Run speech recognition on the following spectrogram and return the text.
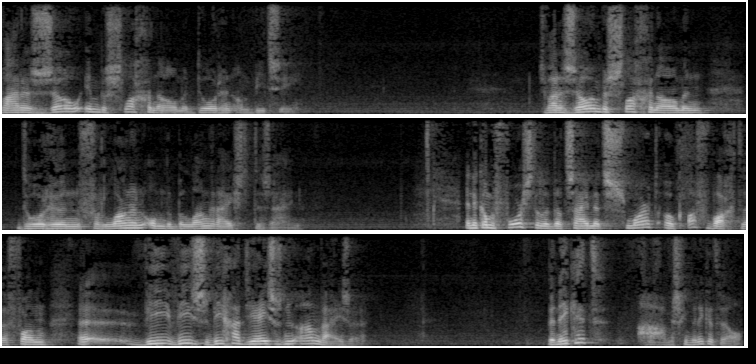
waren zo in beslag genomen door hun ambitie. Ze waren zo in beslag genomen door hun verlangen om de belangrijkste te zijn. En ik kan me voorstellen dat zij met smart ook afwachten van eh, wie, wie, wie gaat Jezus nu aanwijzen? Ben ik het? Ah, misschien ben ik het wel.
